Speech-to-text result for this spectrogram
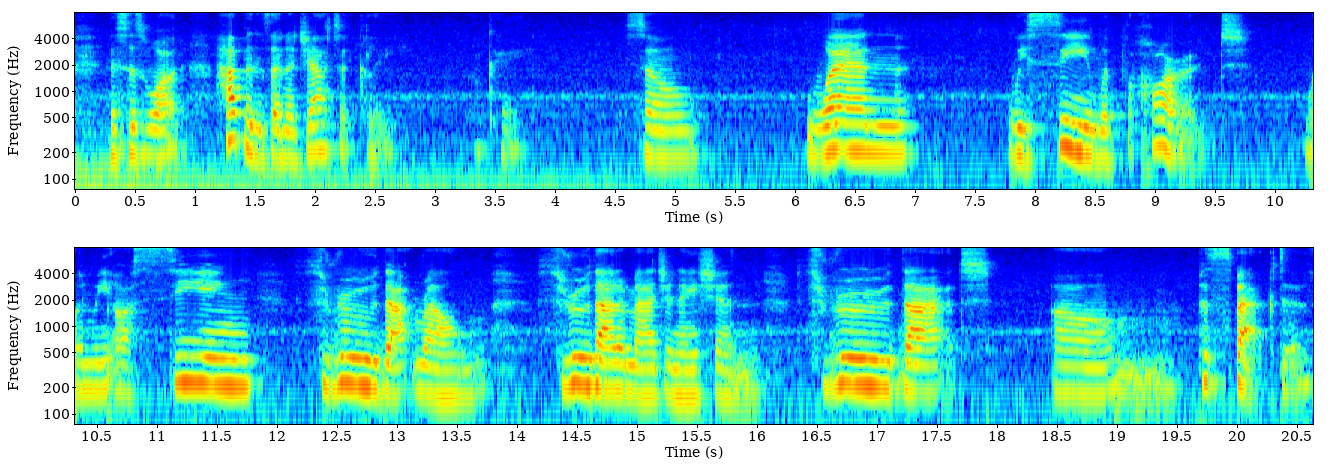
this is what happens energetically. Okay. So when we see with the heart, when we are seeing through that realm, through that imagination, through that um, perspective.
